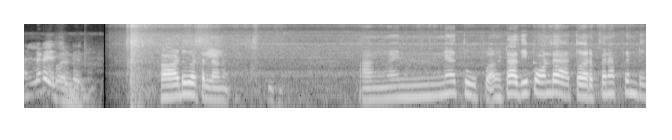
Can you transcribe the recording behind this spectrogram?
നല്ല ടേസ്റ്റ് ഉണ്ട്. കാട് കെട്ടലാണ്. അങ്ങനെ തൂപ്പ. കേട്ടോ അതിൽ പോണ്ട. തുരപ്പനൊക്കെ ഉണ്ട്.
